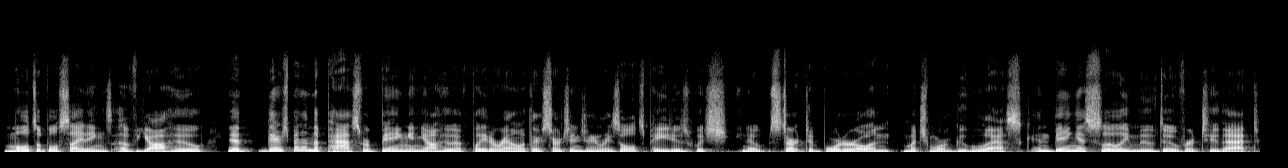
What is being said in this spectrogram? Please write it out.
multiple sightings of Yahoo. You know, there's been in the past where Bing and Yahoo have played around with their search engine results pages, which, you know, start to border on much more Google esque. And Bing has slowly moved over to that,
